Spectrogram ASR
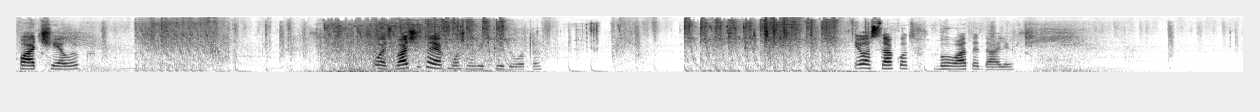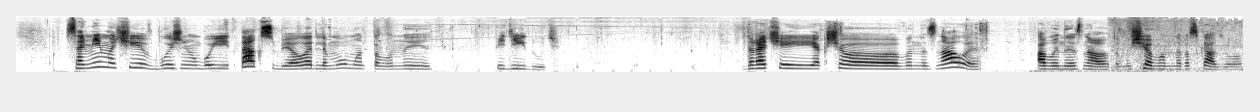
Опа, челик. Ось, бачите, як можна відкидувати? І ось так от вбивати далі. Самі мечі в ближньому бої так собі, але для мумента вони підійдуть. До речі, якщо ви не знали, а ви не знали, тому що я вам не розказував,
